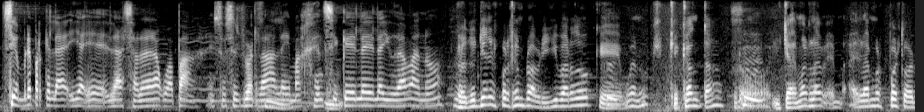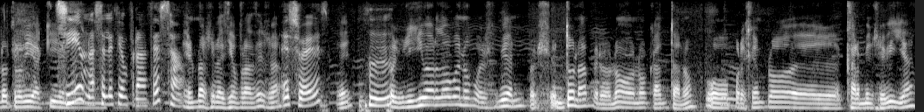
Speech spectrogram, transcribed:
Sí, hombre, porque la, eh, la Sara era guapa, eso sí es verdad, la imagen sí que le, le ayudaba, ¿no? Pero tú tienes, por ejemplo, a Brigitte Bardot, que, Mm. bueno, que canta, pero- y que además la, la hemos puesto el otro día aquí Sí, en, una selección francesa. en una selección francesa. Eso es. ¿eh? Mm. Pues Brigitte Bardot, bueno, pues bien, pues entona, pero no, no canta, ¿no? O, Mm. por ejemplo, eh, Carmen Sevilla,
